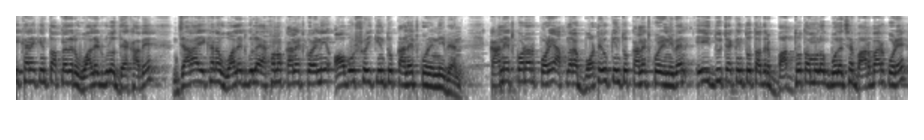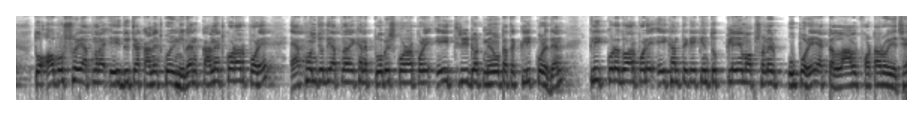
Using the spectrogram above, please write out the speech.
এইখানে কিন্তু আপনাদের ওয়ালেটগুলো দেখাবে। যারা এখানে ওয়ালেটগুলো এখনও কানেক্ট করেনি, অবশ্যই কিন্তু কানেক্ট করে নেবেন। কানেক্ট করার পরে আপনারা বটেও কিন্তু কানেক্ট করে নেবেন। এই দুইটা কিন্তু তাদের বাধ্যতামূলক বলেছে বারবার করে। তো অবশ্যই আপনারা এই দুইটা কানেক্ট করে নেবেন। কানেক্ট করার পরে, এখন যদি আপনারা এখানে প্রবেশ করার পরে এই থ্রি ডট মেনুটাতে ক্লিক করে দেন ক্লিক করে দেওয়ার পরে এইখান থেকে কিন্তু ক্লেম অপশনের উপরে একটা লাল ফটা রয়েছে।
